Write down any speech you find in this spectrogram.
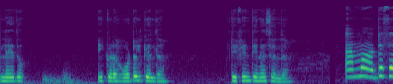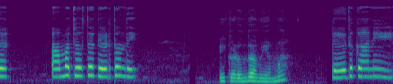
లేదు ఇక్కడ హోటల్కి వెళ్దాం టిఫిన్ తినేసి వెళ్దాం. అమ్మ వద్దు సార్. అమ్మ చూస్తే తిడుతుంది. ఇక్కడ ఉందా మీ అమ్మ? లేదు కానీ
